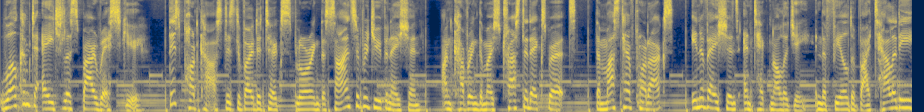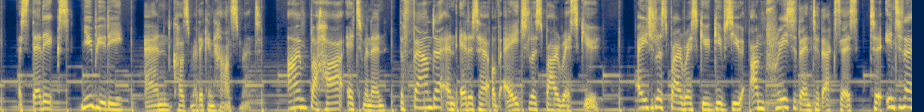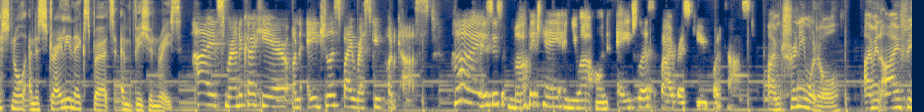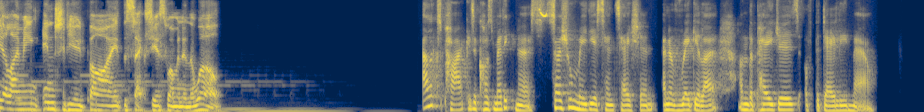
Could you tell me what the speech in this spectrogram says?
Welcome to Ageless by Rescu. This podcast is devoted to exploring the science of rejuvenation, uncovering the most trusted experts, the must have products, innovations, and technology in the field of vitality, aesthetics, new beauty, and cosmetic enhancement. I'm Bahar Etminan, the founder and editor of Ageless by Rescu Ageless by Rescu gives you unprecedented access to international and Australian experts and visionaries. Hi, it's Miranda Kerr here on Ageless by Rescu podcast. Hi, this is Martha Kay, and you are on Ageless by Rescu podcast. I'm Trinny Woodall. I mean, I feel I'm being interviewed by the sexiest woman in the world. Alex Pike is a cosmetic nurse, social media sensation, and a regular on the pages of the Daily Mail.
